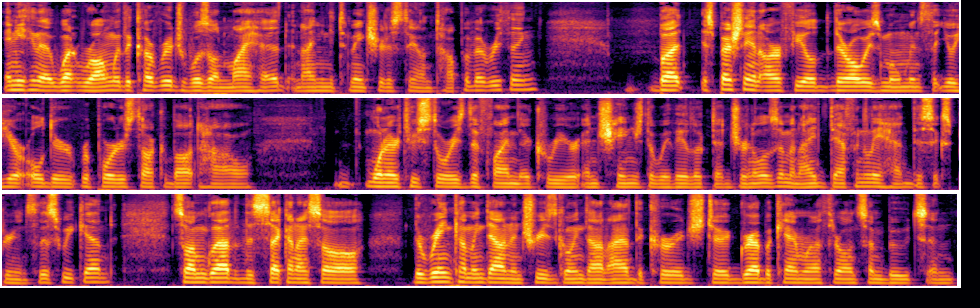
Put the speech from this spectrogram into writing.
anything that went wrong with the coverage was on my head, and I needed to make sure to stay on top of everything. But especially in our field, there are always moments that you'll hear older reporters talk about how one or two stories defined their career and changed the way they looked at journalism. And I definitely had this experience this weekend. So I'm glad that the second I saw the rain coming down and trees going down, I had the courage to grab a camera, throw on some boots, and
